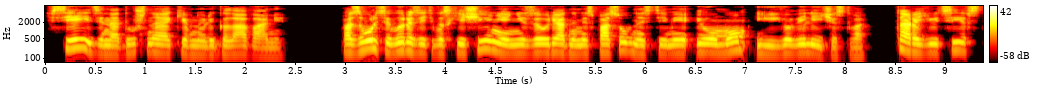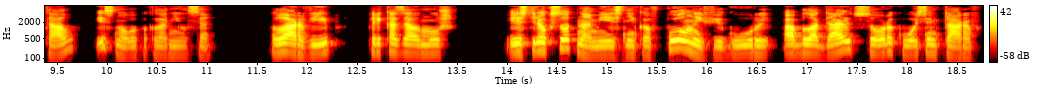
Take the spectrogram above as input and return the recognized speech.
Все единодушно кивнули головами. «Позвольте выразить восхищение незаурядными способностями и умом Ее Величества». Тара Юти встал и снова поклонился. «Лар Вип», – приказал муж, – «из трехсот наместников полной фигуры обладают сорок восемь таров.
